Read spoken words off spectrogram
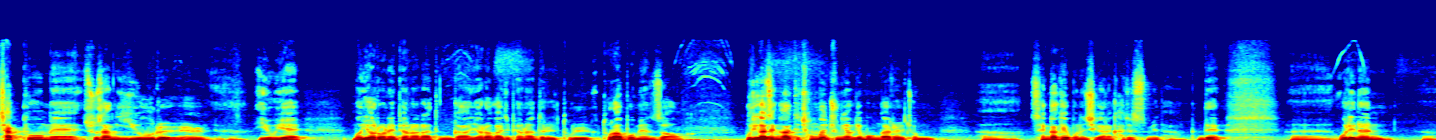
작품의 수상 이유를 어, 이후에 뭐 여론의 변화라든가 여러 가지 변화들을 돌, 돌아보면서 우리가 생각할 때 정말 중요한 게 뭔가를 좀 어, 생각해 보는 시간을 가졌습니다. 근데 어, 우리는 어,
